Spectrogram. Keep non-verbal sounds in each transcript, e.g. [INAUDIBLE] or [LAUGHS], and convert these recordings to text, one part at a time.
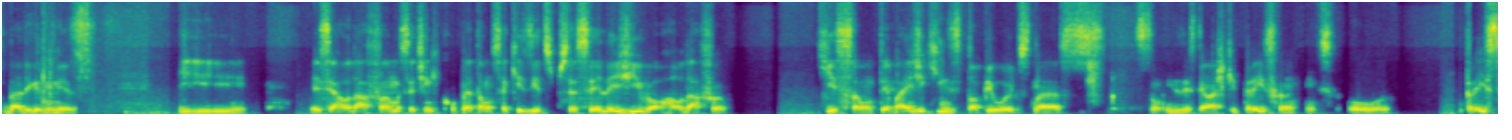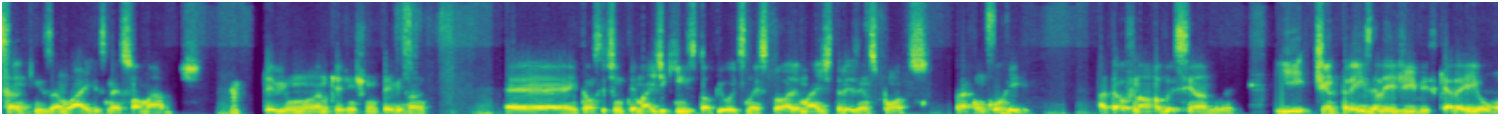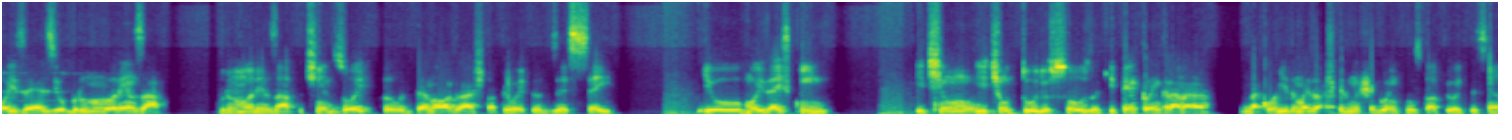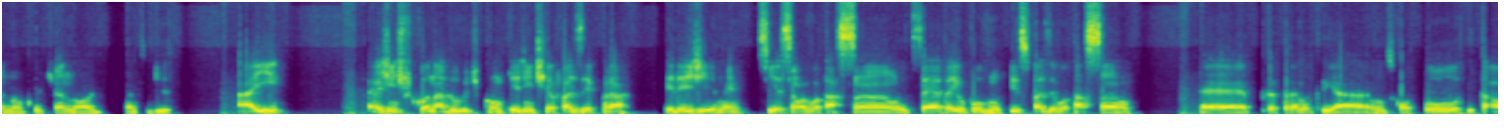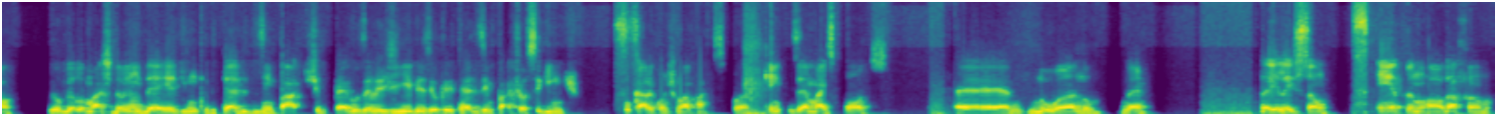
Da Liga Mineira. E esse Hall da Fama você tinha que completar uns requisitos para você ser elegível ao Hall da Fama que são ter mais de 15 top 8 nas. São, existem, acho que, três rankings, ou três rankings anuais, né, somados. Teve um ano que a gente não teve ranking. É, então você tinha que ter mais de 15 top 8 na história, mais de 300 pontos para concorrer até o final desse ano, né? E tinha três elegíveis, que era eu, Moisés e o Bruno Lorenzato. Bruno Lorenzato tinha 18, 19, eu acho, top 8, 16 e o Moisés King. E tinha, um, e tinha um Túlio Souza que tentou entrar na, na corrida, mas acho que ele não chegou em 15 top 8 esse ano, não, porque ele tinha 9 antes disso. Aí a gente ficou na dúvida de como que a gente ia fazer para eleger, né? Se ia ser uma votação, etc. Aí o povo não quis fazer votação é, para não criar um desconforto e tal. E o Belomate deu uma ideia de um critério de desempate. Tipo, pega os elegíveis e o critério de desempate é o seguinte: o cara continuar participando. Quem fizer mais pontos é, no ano, né, da eleição, entra no Hall da Fama.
